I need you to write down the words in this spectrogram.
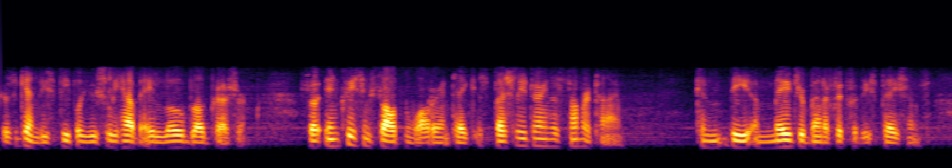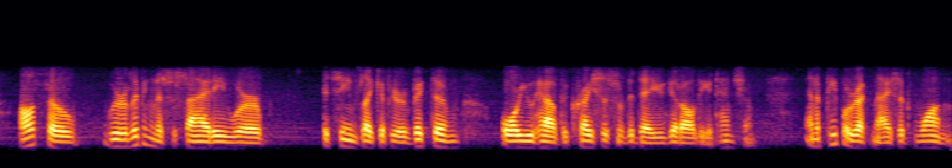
Because again, these people usually have a low blood pressure. So increasing salt and water intake, especially during the summertime, can be a major benefit for these patients. Also, we're living in a society where it seems like if you're a victim or you have the crisis of the day, you get all the attention. And if people recognize that, one,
